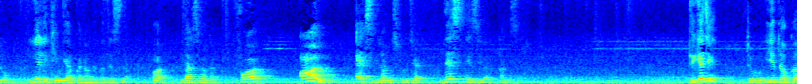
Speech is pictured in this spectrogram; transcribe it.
टू ये लिखेंगे आपका नाम देखो दिस और लास्ट में आपका for all x belongs to z this is your answer ठीक है जी तो ये तो आपका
